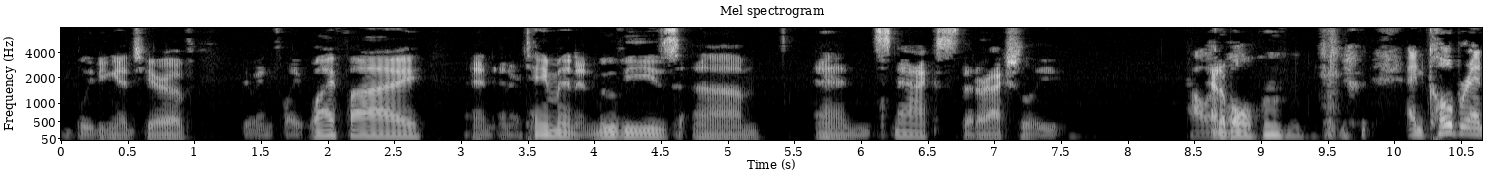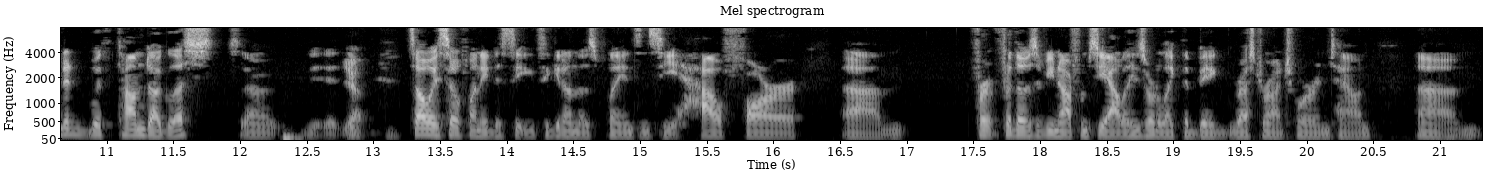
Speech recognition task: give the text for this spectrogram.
bleeding edge here of doing flight Wi-Fi and entertainment and movies um, and snacks that are actually. Edible. and co-branded with Tom Douglas. So it, Yep. it's always so funny to see to get on those planes and see how far. Um, for for those of you not from Seattle, he's sort of like the big restaurateur in town. Um,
